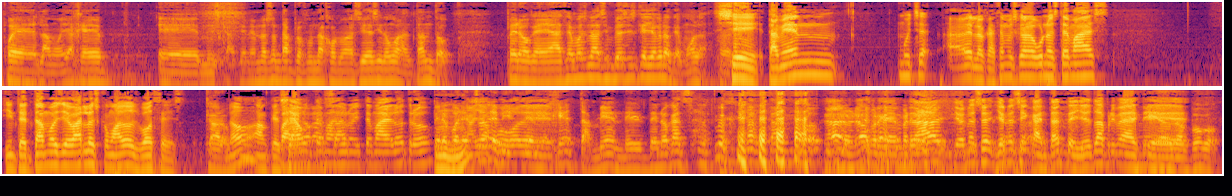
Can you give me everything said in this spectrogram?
pues la que eh, mis canciones no son tan profundas como las suyas y no molan tanto. Pero que hacemos una simbiosis que yo creo que mola. ¿sabes? Sí, también mucha, a ver, lo que hacemos con algunos temas intentamos llevarlos como a dos voces. Claro. ¿No? Aunque Para sea no un tema de uno y tema del otro. Pero por que hecho de, de de- vejez también, de, de no cansarme Claro, no, porque en verdad yo no soy, yo no soy cantante, yo es la primera vez Ni yo que... tampoco.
